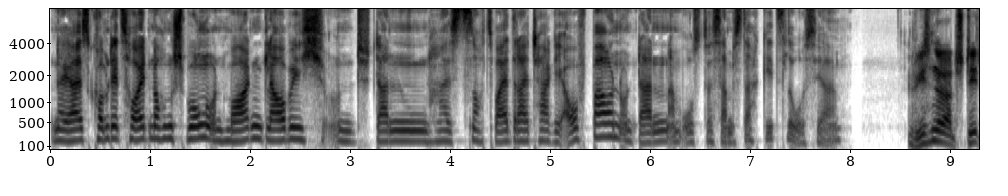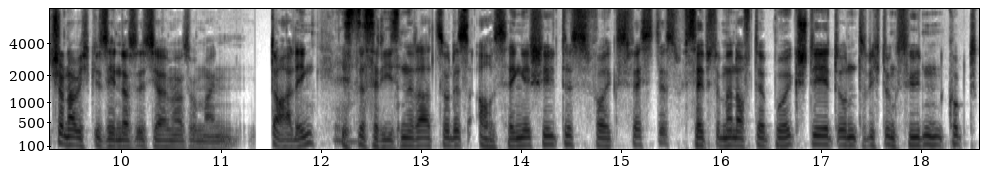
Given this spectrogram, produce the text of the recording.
naja, es kommt jetzt heute noch ein Schwung und morgen, glaube ich, und dann heißt es noch zwei, drei Tage aufbauen und dann am Ostersamstag geht's los, ja. Riesenrad steht schon, habe ich gesehen, das ist ja immer so mein Darling. Ja. Ist das Riesenrad so das Aushängeschild des Volksfestes? Selbst wenn man auf der Burg steht und Richtung Süden guckt,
